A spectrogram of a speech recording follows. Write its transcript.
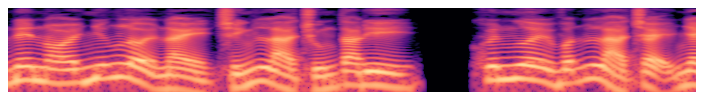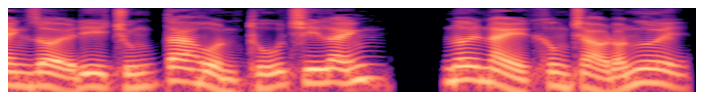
nên nói những lời này chính là chúng ta đi, khuyên ngươi vẫn là chạy nhanh rời đi chúng ta hồn thú chi lãnh, nơi này không chào đón ngươi.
